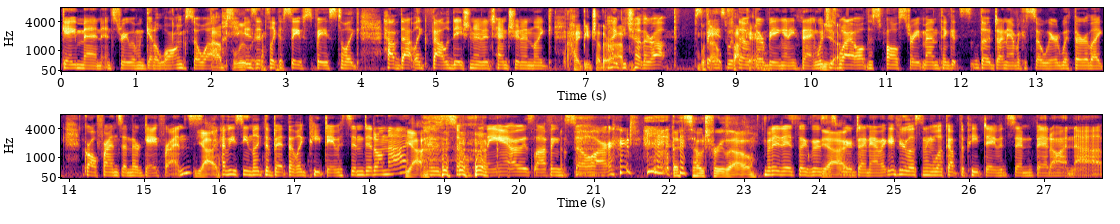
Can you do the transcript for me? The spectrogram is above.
gay men and straight women get along so well. Absolutely. is it's like a safe space to like have that like validation and attention and like Hype each other hype up. each other up space without, fucking. there being anything which is why all this all straight men think it's the dynamic is so weird with their like girlfriends and their gay friends Yeah. have you seen like the bit that like pete davidson did on that Yeah. it was so funny i was laughing so hard That's so true, though. but it is like there's this weird dynamic if you're listening look up the pete davidson bit on uh,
